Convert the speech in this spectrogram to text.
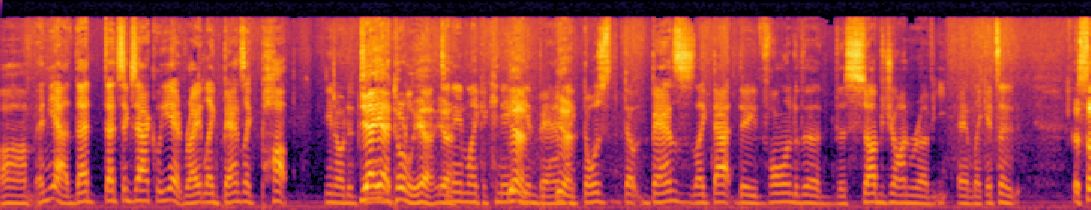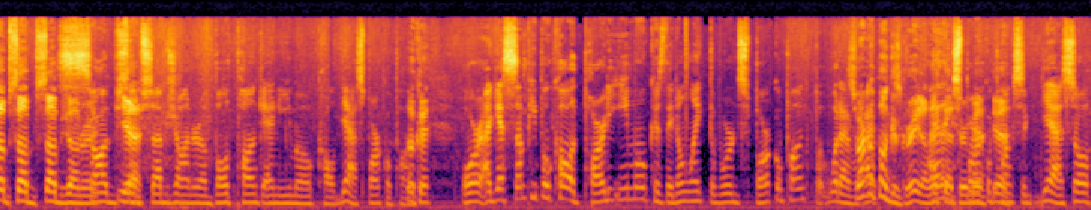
Um, and yeah, that that's exactly it, right? Like bands like Pop, you know, to, to Yeah, name, yeah, totally, yeah, to yeah. name like a Canadian Yeah, band, yeah. like those the bands like that, they fall into the the subgenre of and like it's a A sub sub sub genre. sub yeah. sub subgenre of both punk and emo called yeah sparkle punk. Okay. Or I guess some people call it party emo because they don't like the word sparkle punk, but whatever. Sparkle I- punk is great. I like that term, yeah, Sparkle yeah. punk's a- yeah. So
